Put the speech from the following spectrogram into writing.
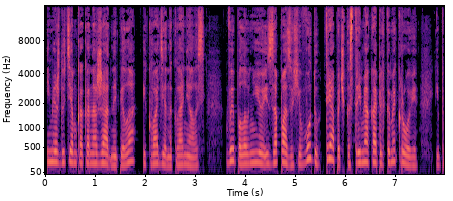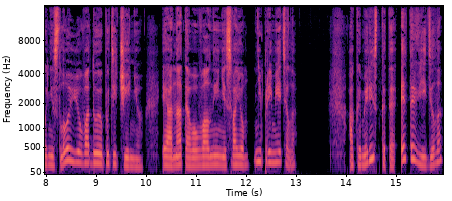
И между тем, как она жадно пила и к воде наклонялась, выпала у нее из-за пазухи в воду тряпочка с тремя капельками крови, и понесло ее водою по течению, и она того в волнении своем не приметила. А камеристка-то это видела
